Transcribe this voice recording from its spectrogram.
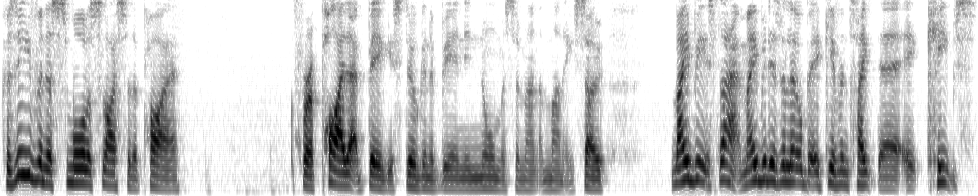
Because even a smaller slice of the pie, for a pie that big, is still going to be an enormous amount of money. So maybe it's that. Maybe there's a little bit of give and take there. It keeps.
